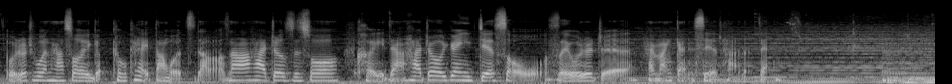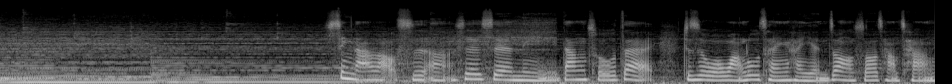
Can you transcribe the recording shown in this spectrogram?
子，我就去问他说一个可不可以当我的指导老师，然后他就是说可以这样，他就愿意接受我，所以我就觉得还蛮感谢他的这样。子。信男老师，嗯，谢谢你当初在就是我网络成瘾很严重的时候，常常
